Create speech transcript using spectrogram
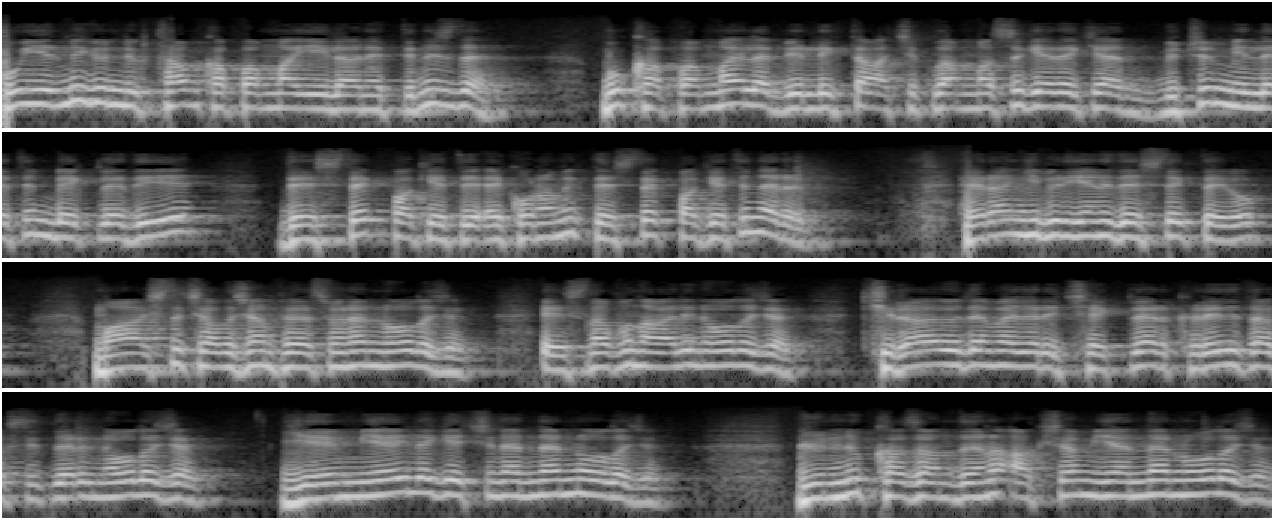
Bu 20 günlük tam kapanmayı ilan ettiniz de bu kapanmayla birlikte açıklanması gereken bütün milletin beklediği destek paketi, ekonomik destek paketi nerede? Herhangi bir yeni destek de yok. Maaşlı çalışan personel ne olacak? Esnafın hali ne olacak? Kira ödemeleri, çekler, kredi taksitleri ne olacak? Yevmiye ile geçinenler ne olacak? Günlük kazandığını akşam yiyenler ne olacak?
